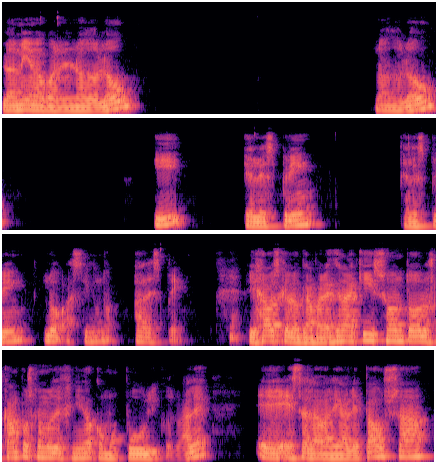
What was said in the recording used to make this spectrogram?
Lo mismo con el nodo low, nodo low y el spring, el spring lo asigno al spring. Fijaos que lo que aparecen aquí son todos los campos que hemos definido como públicos, ¿vale? Eh, esta es la variable pausa,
